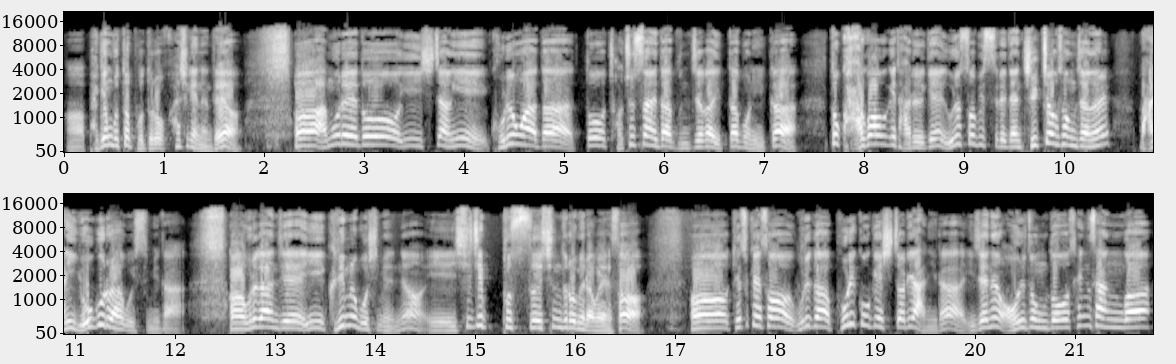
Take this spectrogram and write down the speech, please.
어, 배경부터 보도록 하시겠는데요. 어, 아무래도 이 시장이 고령화다 또 저출산에다 문제가 있다 보니까 또 과거하고 다르게 의료 서비스에 대한 질적 성장을 많이 요구를 하고 있습니다. 어, 우리가 이제 이 그림을 보시면요, 이 시지푸스 신드롬이라고 해서 어, 계속해서 우리가 보릿고개 시절이 아니라 이제는 어느 정도 생산과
